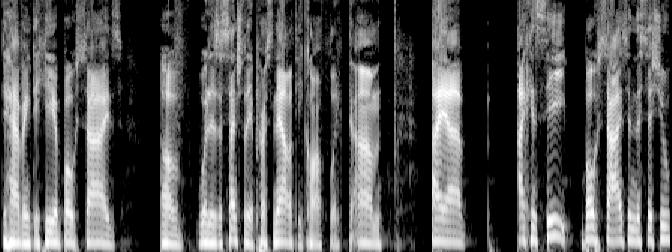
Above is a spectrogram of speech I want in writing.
to having to hear both sides of what is essentially a personality conflict. Um, I uh, I can see both sides in this issue.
